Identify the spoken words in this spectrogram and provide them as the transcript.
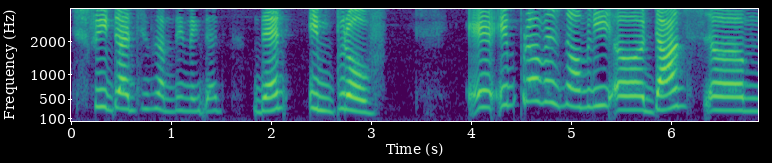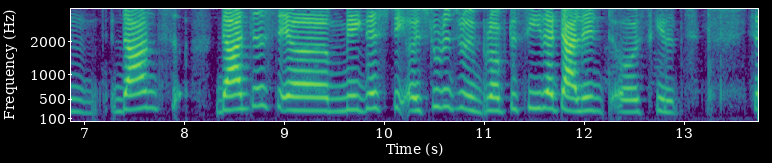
street dancing, something like that. Then improv. I- improv is normally uh, dance, um, dance dancers uh, make their st- students to improv to see their talent skills so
